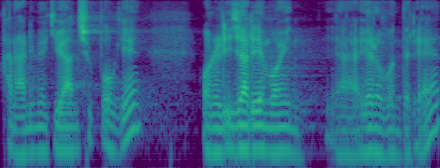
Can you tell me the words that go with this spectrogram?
하나님의 귀한 축복이 오늘 이 자리에 모인 여러분들의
